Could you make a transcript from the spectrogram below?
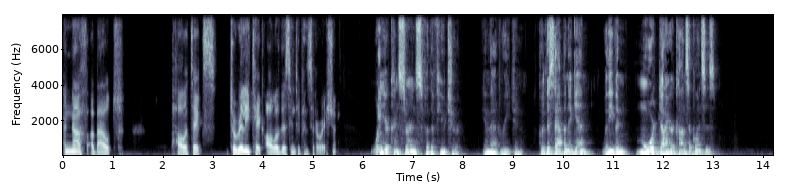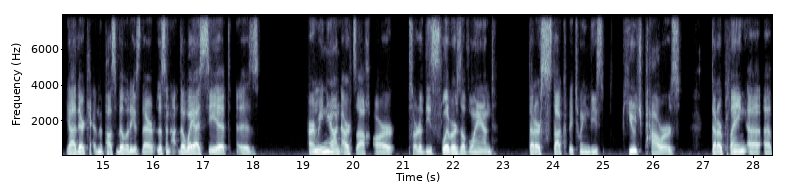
enough about politics to really take all of this into consideration. What are your concerns for the future in that region? Could this happen again with even more dire consequences? Yeah, there can, the possibility is there. Listen, the way I see it is Armenia and Artsakh are sort of these slivers of land that are stuck between these huge powers that are playing a, a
